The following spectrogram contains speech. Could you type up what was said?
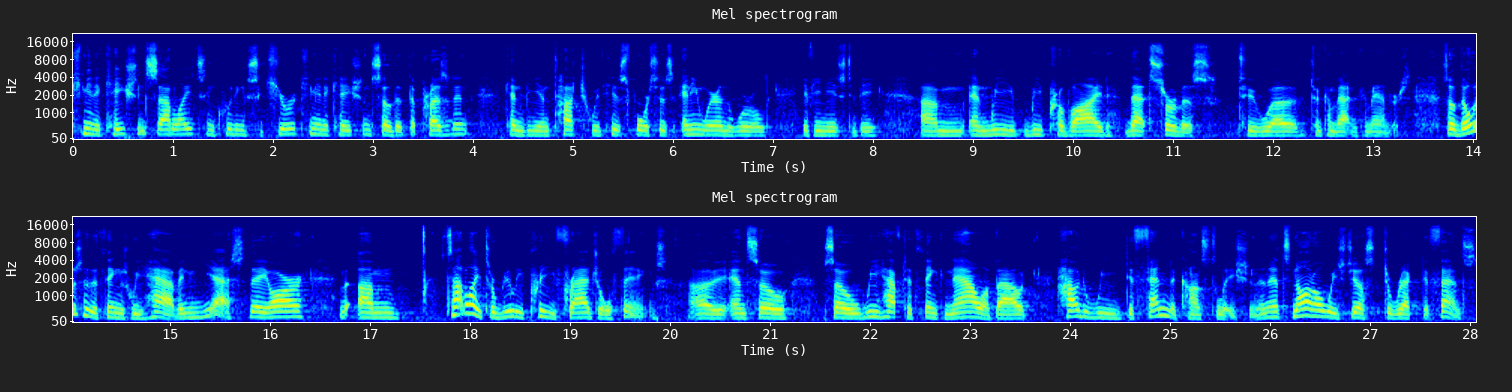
communication satellites, including secure communications so that the president can be in touch with his forces anywhere in the world if he needs to be. Um, and we, we provide that service to, uh, to combatant commanders. So those are the things we have. And yes, they are, um, satellites are really pretty fragile things. Uh, and so, so we have to think now about how do we defend a constellation? And it's not always just direct defense.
